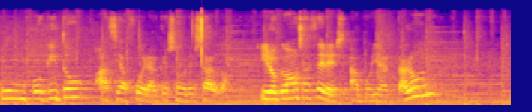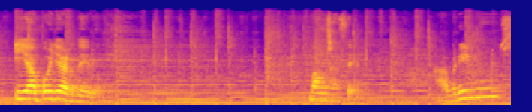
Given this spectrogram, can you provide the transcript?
un poquito hacia afuera, que sobresalga. Y lo que vamos a hacer es apoyar talón y apoyar dedo. Vamos a hacer, abrimos,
